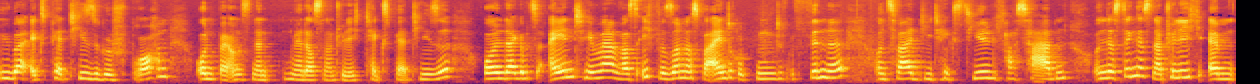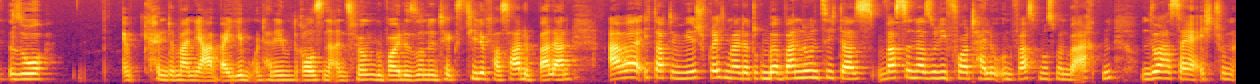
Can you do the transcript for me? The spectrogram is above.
über Expertise gesprochen und bei uns nennen wir das natürlich Texpertise. Und da gibt es ein Thema, was ich besonders beeindruckend finde, und zwar die textilen Fassaden. Und das Ding ist natürlich ähm, so, äh, könnte man ja bei jedem Unternehmen draußen ans Firmengebäude so eine textile Fassade ballern. Aber ich dachte, wir sprechen mal darüber, wann lohnt sich das, was sind da so die Vorteile und was muss man beachten. Und du hast da ja echt schon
